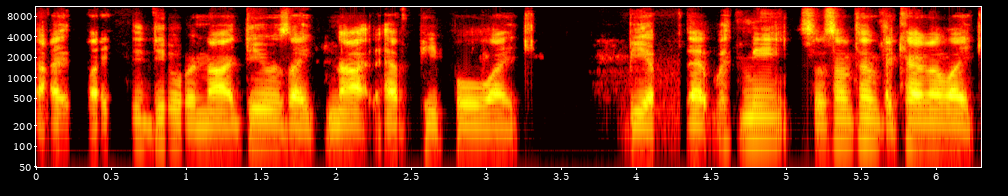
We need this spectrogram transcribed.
I like to do or not do is like not have people like be upset with me. So sometimes I kind of like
